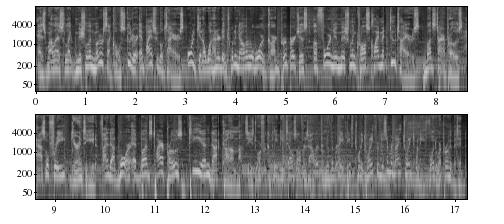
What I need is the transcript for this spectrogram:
as well as select Michelin motorcycle, scooter, and bicycle tires, or get a $120 reward card per purchase of four new Michelin Cross Climate 2 tires. Bud's Tire Pros, hassle free, guaranteed. Find out more at budstirepros.tn.com. See store for complete details. Offers valid from November 18th, 2020 through December 9th, 2020. Void where prohibited.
